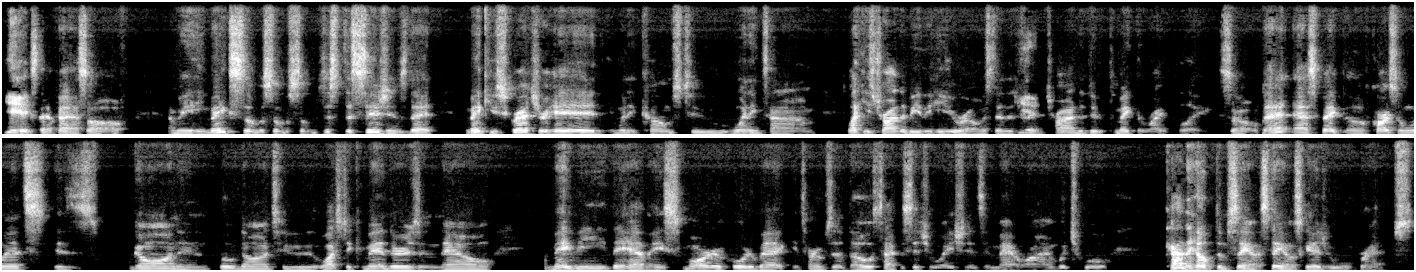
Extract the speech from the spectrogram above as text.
Yeah, kicks that pass off. I mean, he makes some some some just decisions that make you scratch your head when it comes to winning time like he's trying to be the hero instead of yeah. trying to do to make the right play. So that aspect of Carson Wentz is gone and moved on to the Washington Commanders, and now maybe they have a smarter quarterback in terms of those type of situations and Matt Ryan, which will kind of help them stay on, stay on schedule, perhaps.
